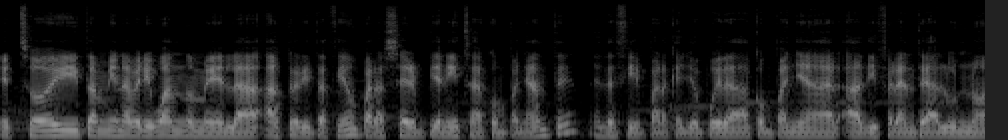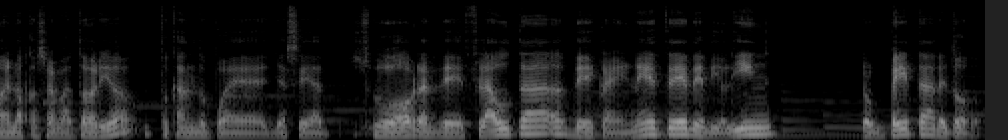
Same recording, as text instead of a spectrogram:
Estoy también averiguándome la acreditación para ser pianista acompañante, es decir, para que yo pueda acompañar a diferentes alumnos en los conservatorios, tocando pues ya sea sus obras de flauta, de clarinete, de violín, trompeta, de todo.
